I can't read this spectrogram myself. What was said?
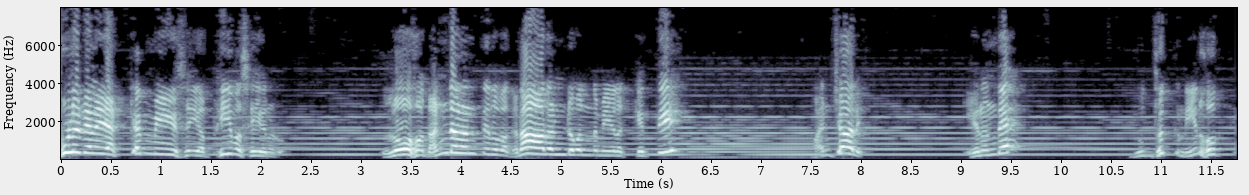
ಸುಳಿದೆಲೆಯ ಕೆಮ್ಮೀಸೆಯ ಭೀಮಸೇನರು ಲೋಹ ದಂಡದಂತಿರುವ ಗದಾದಂಡವನ್ನು ಮೇಲಕ್ಕೆತ್ತಿ ಪಂಚಾಲಿ ಏನಂದೆ? ಯುದ್ಧಕ್ಕೆ ನೀನು ಹೋಗ್ತಿ.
